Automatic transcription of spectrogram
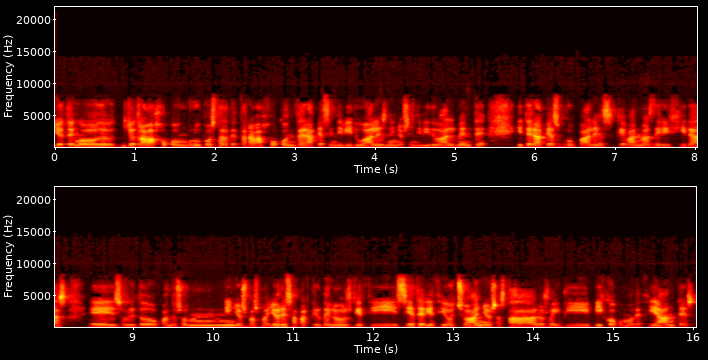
yo tengo, yo trabajo con grupos, trabajo con terapias individuales, niños individualmente y terapias grupales que van más dirigidas, eh, sobre todo cuando son niños más mayores, a partir de los 17, 18 años hasta los 20 y pico, como decía antes.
